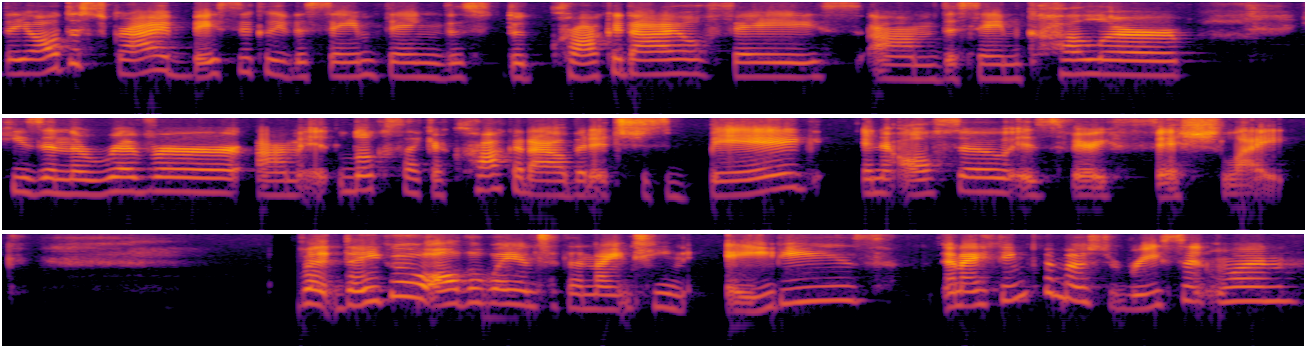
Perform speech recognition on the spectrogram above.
they all describe basically the same thing. This the crocodile face, um, the same color. He's in the river. Um, it looks like a crocodile, but it's just big, and it also is very fish-like. But they go all the way into the 1980s, and I think the most recent one.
